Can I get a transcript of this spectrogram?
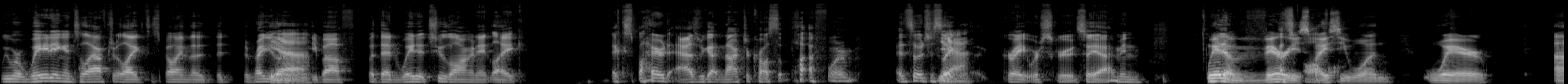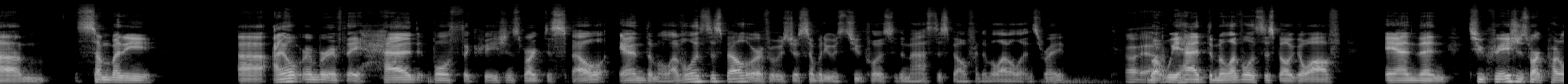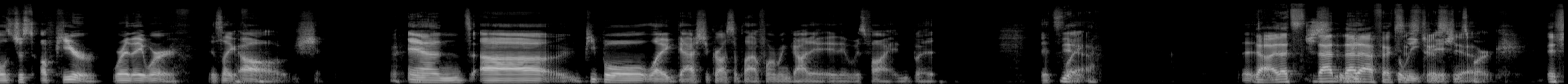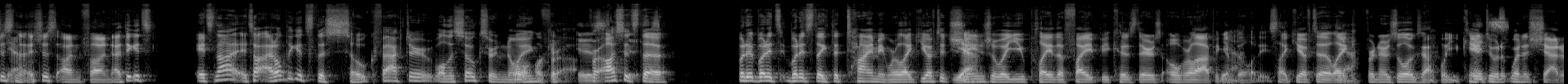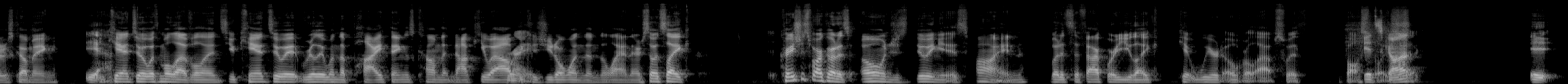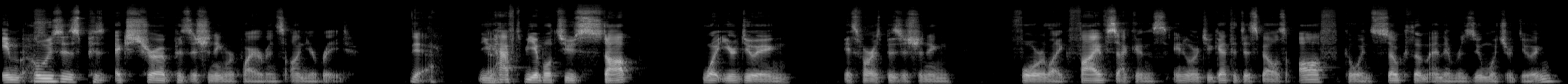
We were waiting until after like dispelling the the, the regular Yeah. debuff, but then waited too long and it like expired as we got knocked across the platform, and so it's just Yeah. like great, we're screwed. So yeah, I mean, We had a very spicy one where um, somebody, uh, I don't remember if they had both the Creation Spark Dispel and the Malevolence Dispel, or if it was just somebody who was too close to the Mass Dispel for the Malevolence, right? oh yeah, But we had the Malevolence Dispel go off, and then two Creation Spark puddles just appear where they were. It's like, oh, shit. And uh, people like dashed across the platform and got it, and it was fine, but it's like yeah, uh, no, that's that that affects is just creation yeah. spark. It's just Yeah. it's just unfun. I think it's it's not it's I don't think it's the soak factor. Well, the soaks are annoying okay, for it for us. It's it is. the but it but it's but it's like the timing where like you have to Yeah. change the way you play the fight because there's overlapping Yeah. abilities. Like you have to like Yeah. for Ner'zhul example, you can't do it when a shatter's coming. Yeah. You can't do it with malevolence. You can't do it really when the pie things come that knock you out Right. because you don't want them to land there. So it's like Creation Spark on its own, just doing it is fine, but it's the fact where you like get weird overlaps with boss. It's got- like, it imposes pos- extra positioning requirements on your raid. yeah, You have to be able to stop what you're doing as far as positioning for like five seconds in order to get the dispels off, go and soak them, and then resume what you're doing.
